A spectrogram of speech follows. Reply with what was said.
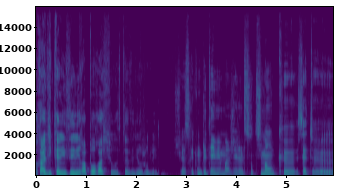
radicaliser les rapports raciaux aux États-Unis aujourd'hui? Je laisserai compléter, mais moi j'ai le sentiment que cette, euh,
